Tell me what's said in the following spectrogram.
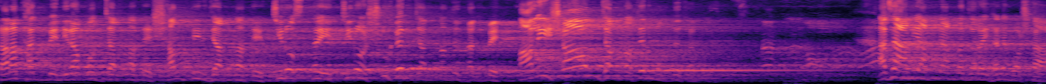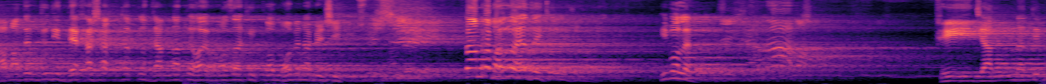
তারা থাকবে নিরাপদ জান্নাতে শান্তির জান্নাতে চিরস্থায়ী চির সুখের জান্নাতে থাকবে আলিশান জান্নাতের মধ্যে থাকবে। আচ্ছা আমি আপনি আমরা যারা এখানে বসা আমাদের যদি দেখা সাক্ষাৎটা জান্নাতে হয় মজা কি কম হবে না বেশি? তো আমরা ভালো হয়ে যাই চলে কি বলেন? ফি জান্নাতিন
